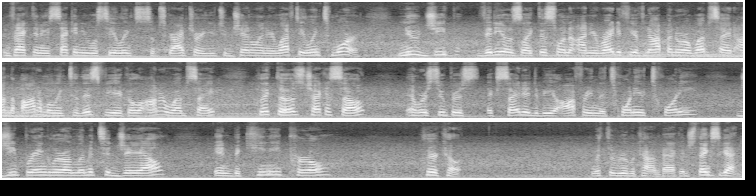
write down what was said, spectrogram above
In fact, in a second, you will see a link to subscribe to our YouTube channel on your left, a link to more new Jeep videos like this one on your right. If you have not been to our website, on the bottom, a link to this vehicle on our website. Click those, check us out, and we're super excited to be offering the 2020 Jeep Wrangler Unlimited JL in Bikini Pearl Clear Coat with the Rubicon package. Thanks again.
